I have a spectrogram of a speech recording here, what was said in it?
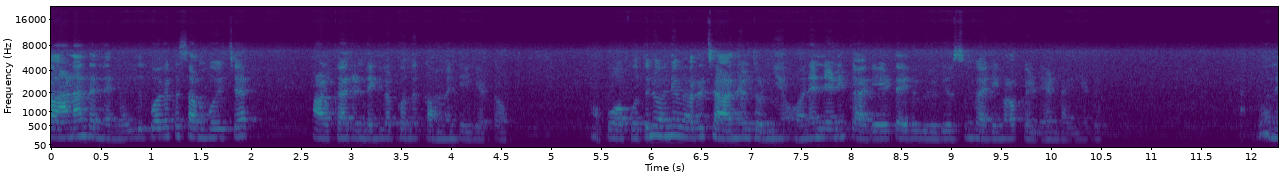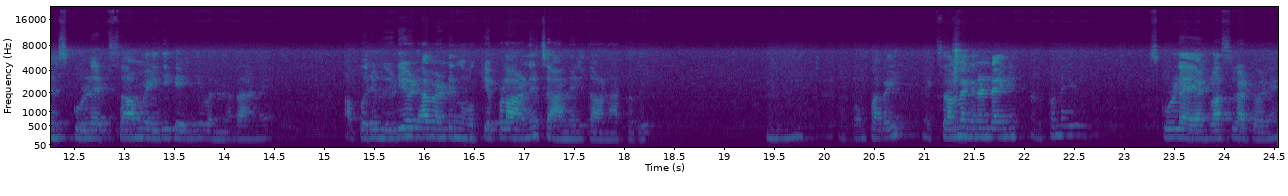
കാണാൻ തന്നെയല്ല. ഇതുപോലൊക്കെ സംഭവിച്ച ആൾക്കാരുണ്ടെങ്കിലൊക്കെ ഒന്ന് കമന്റ് ചെയ്യട്ടോ അപ്പോൾ അപ്പത്തിന് ഓന് വേറെ ചാനൽ തുടങ്ങി. ഓൻ തന്നെയാണ് കാര്യമായിട്ട് അതിൽ വീഡിയോസും കാര്യങ്ങളൊക്കെ ഇടയുണ്ടായിരുന്നത് ഓന് സ്കൂളിൽ എക്സാം എഴുതി കഴിഞ്ഞ് വന്നതാണ്. അപ്പോൾ ഒരു വീഡിയോ ഇടാൻ വേണ്ടി നോക്കിയപ്പോഴാണ് ചാനൽ കാണാത്തത്. അപ്പം പറയും എക്സാം എങ്ങനെ ഉണ്ടായിന്? എളുപ്പമുണ്ടായി സ്കൂളിൽ ഏഴാം ക്ലാസ്സിലാട്ടോ അവന്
